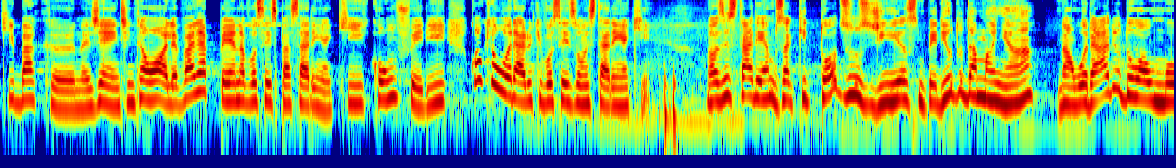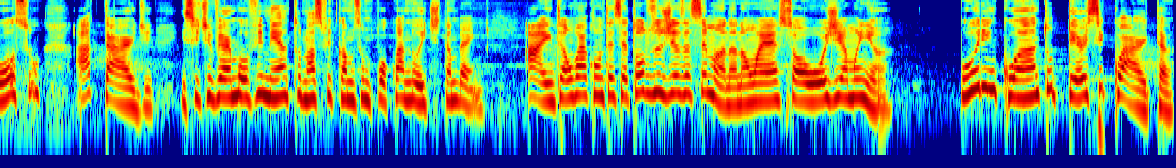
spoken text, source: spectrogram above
Que bacana, gente. Então, olha, vale a pena vocês passarem aqui, conferir. Qual que é o horário que vocês vão estarem aqui? Nós estaremos aqui todos os dias, no período da manhã, no horário do almoço, à tarde. E se tiver movimento, nós ficamos um pouco à noite também. Ah, então vai acontecer todos os dias da semana, não é só hoje e amanhã? Por enquanto, terça e quarta.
